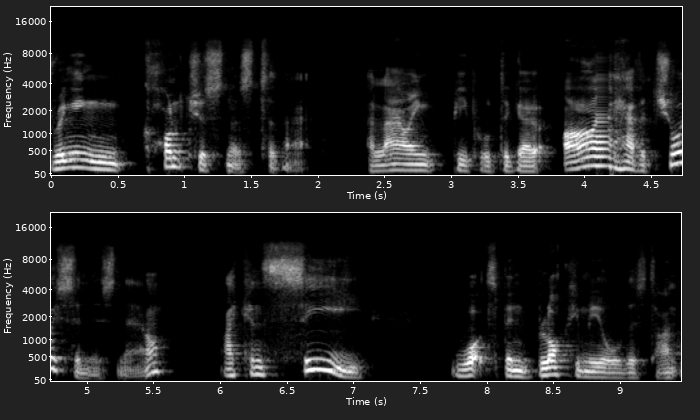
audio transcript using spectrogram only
Bringing consciousness to that, allowing people to go, I have a choice in this now. I can see what's been blocking me all this time.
